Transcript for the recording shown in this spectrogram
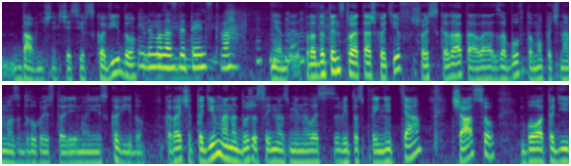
давнішніх часів з ковіду. Я думала з дитинства. Ні, про дитинство я теж хотів щось сказати, але забув, тому почнемо з другої історії моєї з ковіду. Коротше, тоді в мене дуже сильно змінилось світосприйняття часу, бо тоді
